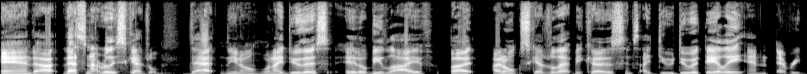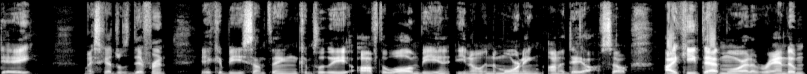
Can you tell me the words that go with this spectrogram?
And uh, that's not really scheduled. That, you know, when I do this, it'll be live, but I don't schedule that because since I do do it daily and every day, my schedule is different. It could be something completely off the wall and be, you know, in the morning on a day off. So I keep that more at a random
